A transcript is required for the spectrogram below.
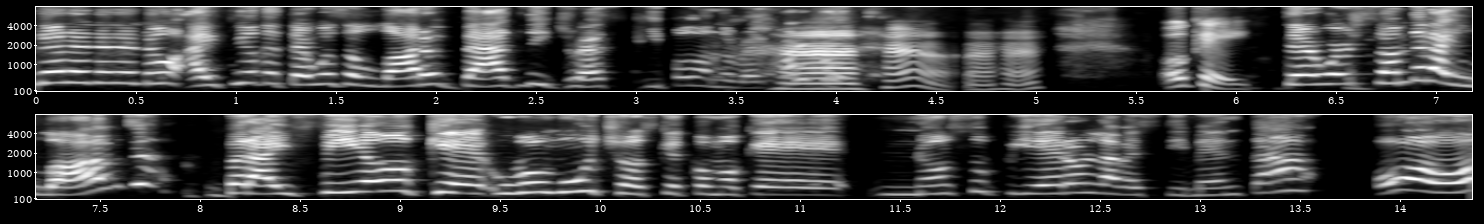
No, no, no, no, no. I feel that there was a lot of badly dressed people on the red carpet. Ajá, ajá. Ok, There were some that I loved, but I feel que hubo muchos que como que no supieron la vestimenta o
